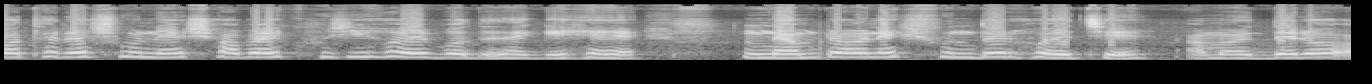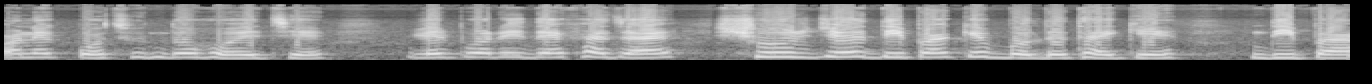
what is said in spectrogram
কথাটা শুনে সবাই খুশি হয়ে বলতে থাকে হ্যাঁ নামটা অনেক সুন্দর হয়েছে, আমাদেরও অনেক পছন্দ হয়েছে। এরপরেই দেখা যায়, সূর্য দীপাকে বলতে থাকে, দীপা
